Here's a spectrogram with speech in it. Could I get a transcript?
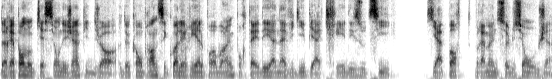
de répondre aux questions des gens puis de, genre, de comprendre c'est quoi les réels problèmes pour t'aider à naviguer puis à créer des outils qui apportent vraiment une solution aux gens.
